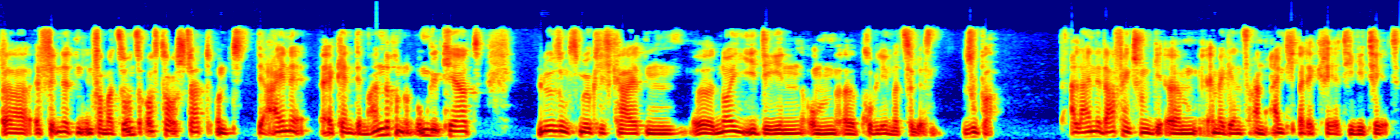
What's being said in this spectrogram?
äh, findet ein Informationsaustausch statt und der eine erkennt dem anderen und umgekehrt Lösungsmöglichkeiten, äh, neue Ideen, um äh, Probleme zu lösen. Super. Alleine da fängt schon ähm, Emergenz an, eigentlich bei der Kreativität.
